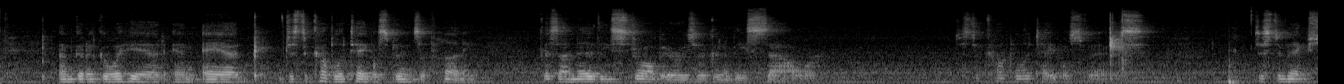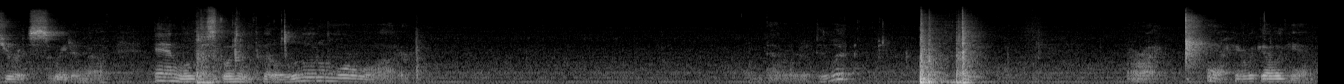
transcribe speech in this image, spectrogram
I'm going to go ahead and add just a couple of tablespoons of honey because I know these strawberries are going to be sour. Just a couple of tablespoons just to make sure it's sweet enough. And we'll just go ahead and put a little more water. That ought to do it. All right, now here we go again.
